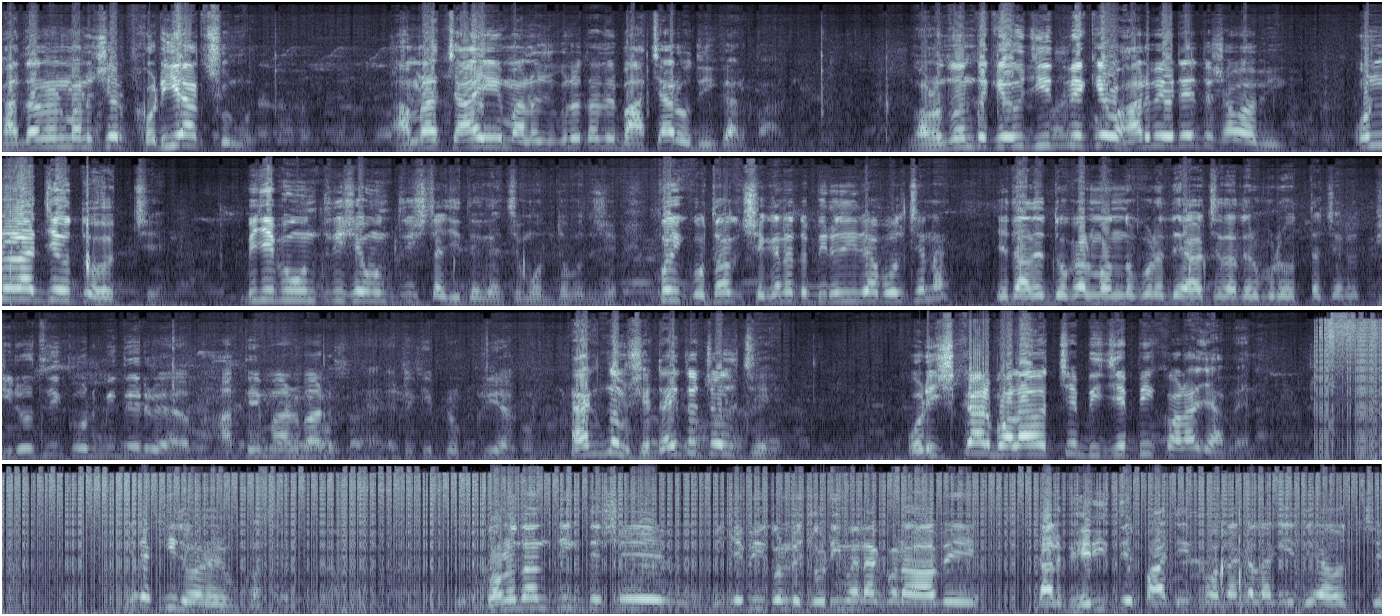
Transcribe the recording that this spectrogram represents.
সাধারণ মানুষের ফরিয়াদ শুনুক। আমরা চাই এই মানুষগুলো তাদের বাঁচার অধিকার পাক। গণতন্ত্রে কেউ জিতবে কেউ হারবে এটাই তো স্বাভাবিক। অন্য রাজ্যেও তো হচ্ছে। বিজেপি উনত্রিশে উনত্রিশটা জিতে গেছে মধ্যপ্রদেশে। কই কোথাও সেখানে তো বিরোধীরা বলছে না যে তাদের দোকান বন্ধ করে দেওয়া হচ্ছে তাদের উপরে অত্যাচার বিরোধী কর্মীদের হাতে মারবার এটা কি প্রক্রিয়া একদম সেটাই তো চলছে। পরিষ্কার বলা হচ্ছে বিজেপি করা যাবে না। এটা কি ধরনের কথা গণতান্ত্রিক দেশে বিজেপি করলে জরিমানা করা হবে তার ভেরিতে পার্টির পতাকা লাগিয়ে দেওয়া হচ্ছে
